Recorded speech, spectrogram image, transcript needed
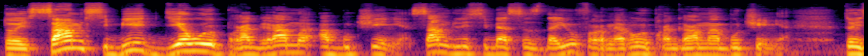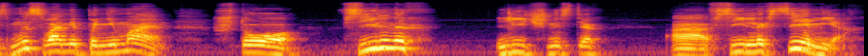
То есть сам себе делаю программы обучения, сам для себя создаю, формирую программы обучения. То есть мы с вами понимаем, что в сильных личностях, а, в сильных семьях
